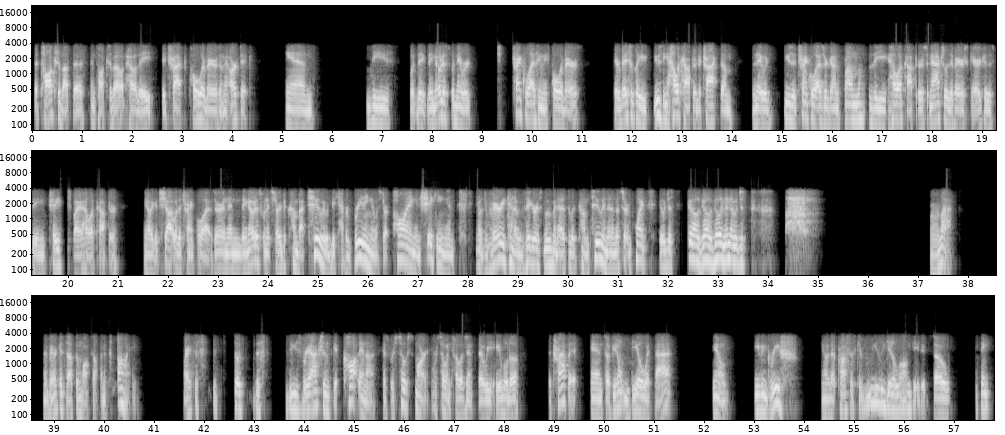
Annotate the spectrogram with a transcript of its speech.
that talks about this and talks about how they they tracked polar bears in the Arctic and these what they, they noticed when they were tranquilizing these polar bears, they were basically using a helicopter to track them and they would use a tranquilizer gun from the helicopter. So naturally the bear is scared because it's being chased by a helicopter. You know, it gets shot with a tranquilizer, and then they noticed when it started to come back to, it would be kept breathing and it would start pawing and shaking, and you know, it's a very kind of vigorous movement as it would come to, and then at a certain point, it would just go, go, go, and then it would just relax. The bear gets up and walks off, and it's fine, right? It's, it's, so it's this these reactions get caught in us because we're so smart, we're so intelligent that we're able to, to trap it. And so if you don't deal with that, you know, even grief, you know, that process can really get elongated. So I think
